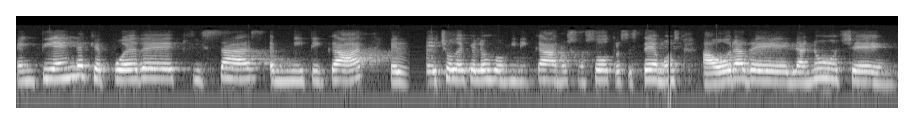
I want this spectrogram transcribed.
entiende que puede quizás mitigar el hecho de que los dominicanos, nosotros estemos a hora de la noche en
